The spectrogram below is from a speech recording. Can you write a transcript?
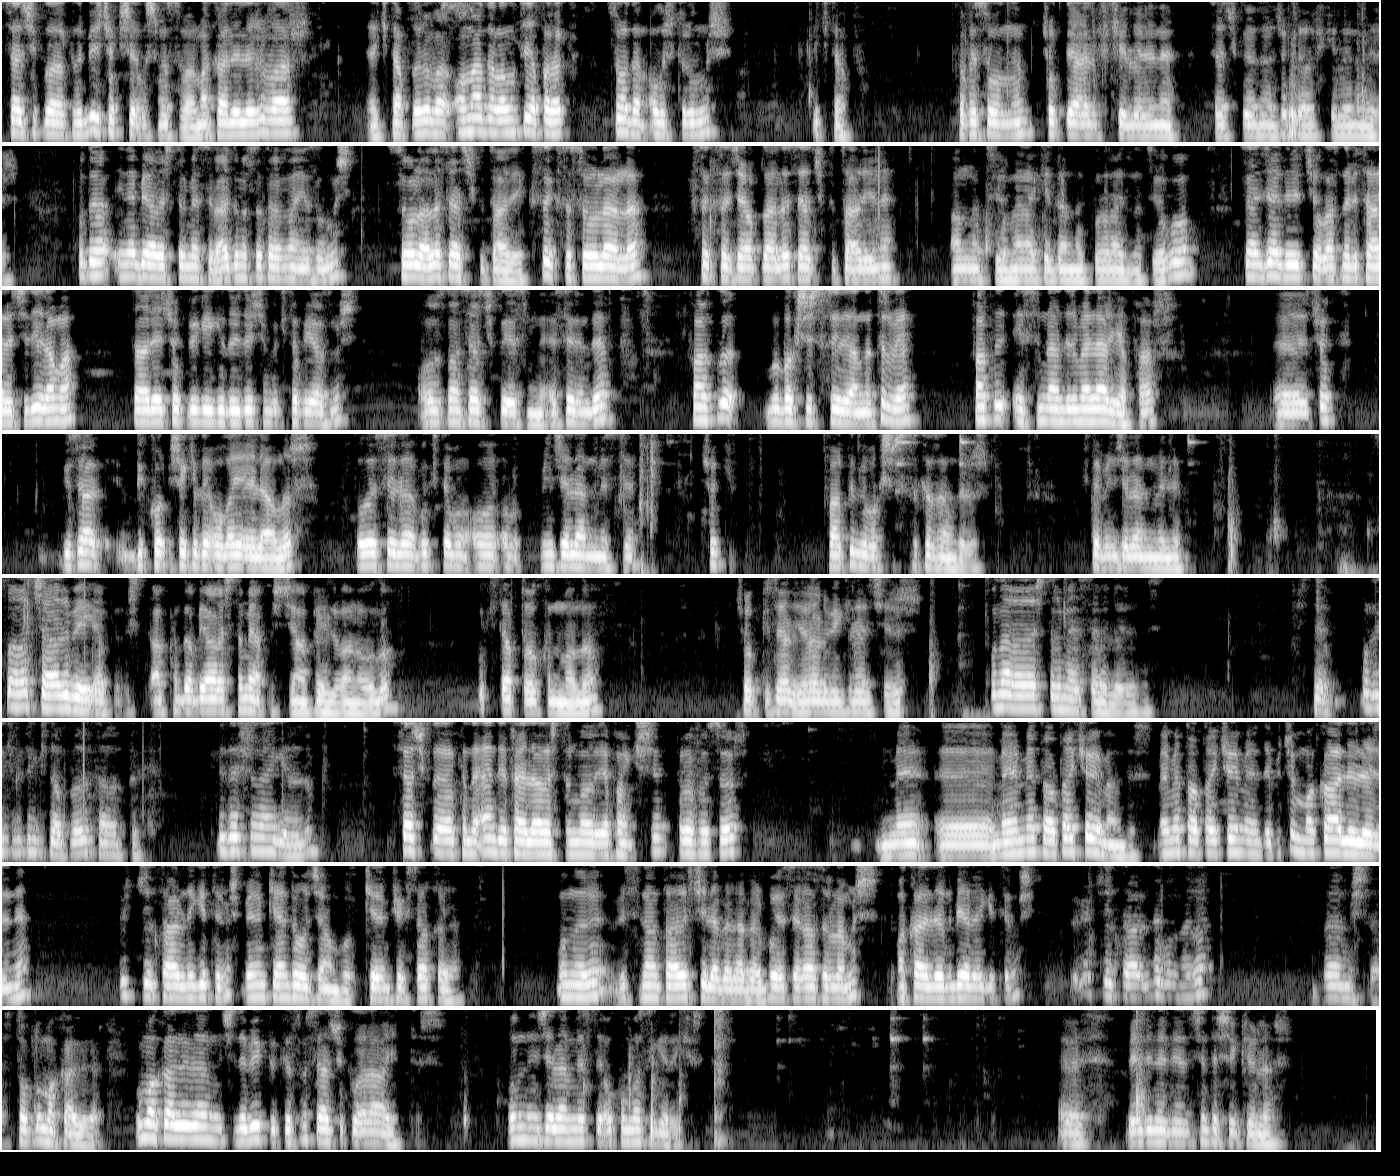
Selçuklular hakkında birçok çalışması var. Makaleleri var, e, kitapları var. Onlardan alıntı yaparak sonradan oluşturulmuş bir kitap. Kafesoğlu'nun çok değerli fikirlerini, Selçuklular üzerine çok değerli fikirlerini verir. Bu da yine bir araştırma eseri. Aydın Usta tarafından yazılmış. Sorularla Selçuklu tarihi. Kısa kısa sorularla, kısa kısa cevaplarla Selçuklu tarihini anlatıyor. Merak eden noktaları aydınlatıyor. Bu Sencer Devletçioğlu aslında bir tarihçi değil ama tarihe çok büyük ilgi duyduğu için bu kitabı yazmış. Oğuz'dan Selçuklu isimli eserinde farklı bu bakış açısıyla anlatır ve farklı isimlendirmeler yapar. Ee, çok güzel bir şekilde olayı ele alır. Dolayısıyla bu kitabın o, o incelenmesi çok farklı bir bakış açısı kazandırır. Kitap incelenmeli. Sonra Çağrı Bey işte hakkında bir araştırma yapmış Cihan Pehlivanoğlu. Bu kitap da okunmalı. Çok güzel, yararlı bilgiler içerir. Bunlar araştırma eserleridir. İşte buradaki bütün kitapları tanıttık. Bir de şuna gelelim. Selçuklular hakkında en detaylı araştırmaları yapan kişi Profesör Me- e, Mehmet Altay Köymen'dir. Mehmet Altay Köymen'in de bütün makalelerini 3 cilt haline getirmiş. Benim kendi hocam bu. Kerim Köksalkaya. Bunları Sinan Tarifçi ile beraber bu eseri hazırlamış. Makalelerini bir araya getirmiş. 3 cilt halinde bunları vermişler. Toplu makaleler. Bu makalelerin içinde büyük bir kısmı Selçuklulara aittir. Bunun incelenmesi, okunması gerekir. Evet. Beni dinlediğiniz için teşekkürler.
